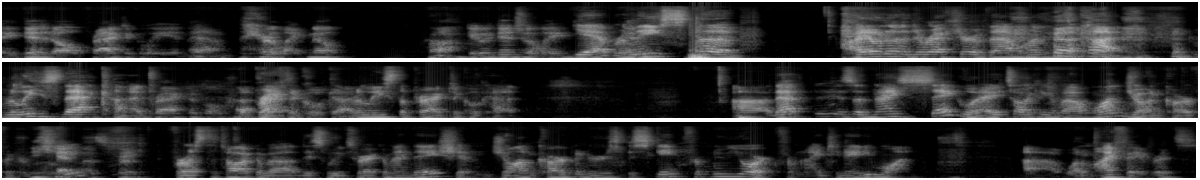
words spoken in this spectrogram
they did it all practically, and then Yeah. they were like, nope, Huh. do it digitally. Yeah, release the. I don't know the director of that one. The cut. Release that cut. Practical the cut. practical cut. Release the practical cut. Uh, that is a nice segue talking about one John Carpenter movie Yeah, for us to talk about this week's recommendation John Carpenter's Escape from New York from 1981. Uh, one of my favorites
